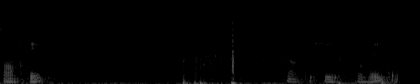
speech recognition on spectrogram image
Centré. Donc ici, je vais donc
